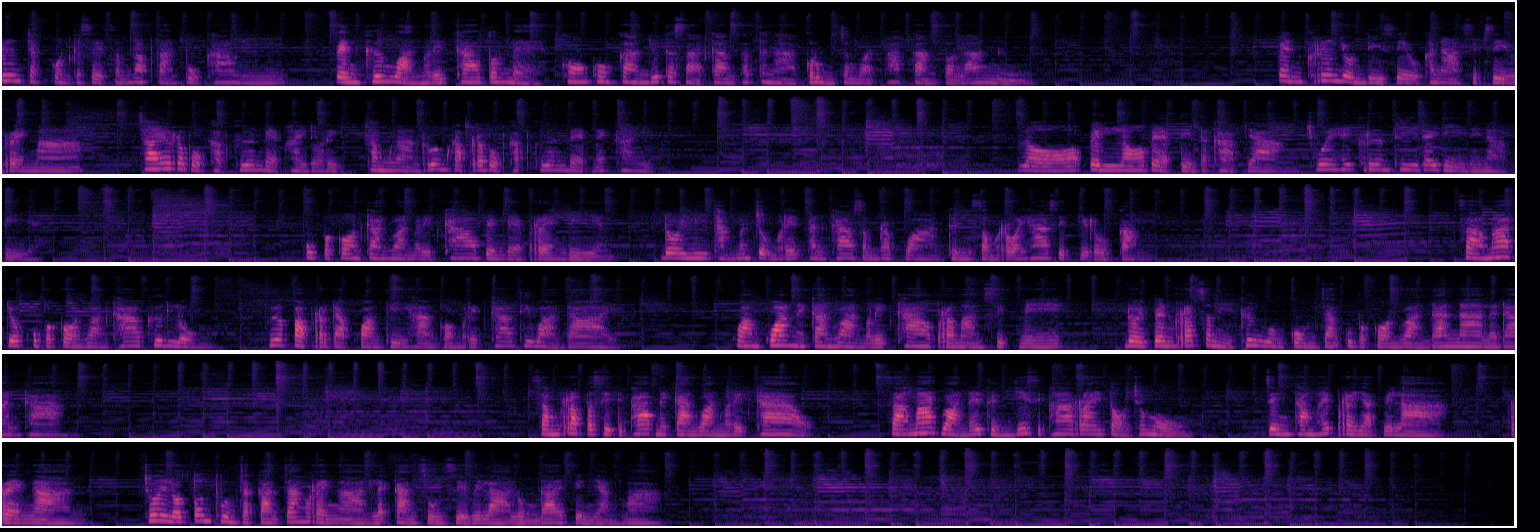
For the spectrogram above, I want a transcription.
รื่องจักรกลเกษตรสำหรับการปลูกข้าวนี้ เป็นเครื่องหว่านเมล็ดข้าวต้นแบบของโครงการยุทธศาสตร์การพัฒนากลุ่มจังหวัดภาคกลางตอนล่างหนึ่ง เป็นเครื่องยนต์ดีเซลขนาด 14 แรงม้า ใช้ระบบขับเคลื่อนแบบไฮดรอลิกทำงานร่วมกับระบบขับเคลื่อนแบบแมคคานิก ล้อเป็นล้อแบบตีนตะขาบยาง ช่วยให้เคลื่อนที่ได้ดีในนาเปียอุปกรณ์การหว่านเมล็ดข้าวเป็นแบบแรงเวียง โดยมีถังบรรจุเมล็ดพันธุ์ข้าวสำหรับหว่านถึง 250 กิโลกรัม สามารถยกอุปกรณ์หว่านข้าวขึ้นลง เพื่อปรับระดับความถี่ห่างของเมล็ดข้าวที่หว่านได้ ความกว้างในการหว่านเมล็ดข้าวประมาณ 10 เมตร โดยเป็นรัศมีครึ่งวงกลมจากอุปกรณ์หว่านด้านหน้าและด้านข้าง สำหรับประสิทธิภาพในการหว่านเมล็ดข้าว สามารถหว่านได้ถึง 25 ไร่ต่อชั่วโมง จึงทำให้ประหยัดเวลา แรงงานช่วยลดต้นทุนจากการจ้างแรงงานและการสูญเสียเวลาลงได้เป็นอย่างมาก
